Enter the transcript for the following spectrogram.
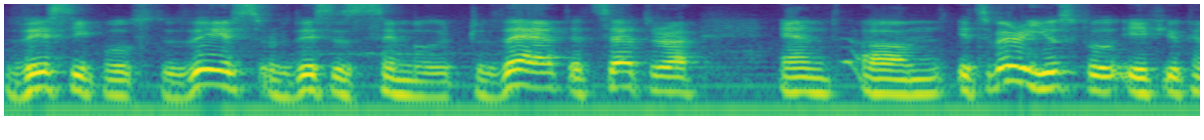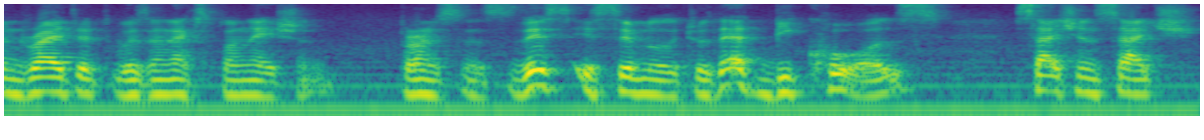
This equals to this or this is similar to that etc and um, it's very useful if you can write it with an explanation. For instance, this is similar to that because such and such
